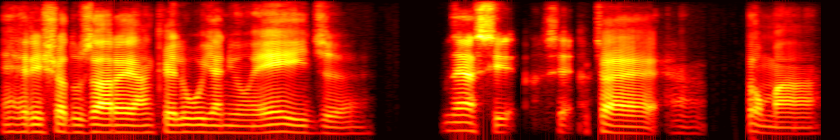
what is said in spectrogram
eh, riesce ad usare anche lui a New Age. Eh sì, sì. Cioè, eh, insomma,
